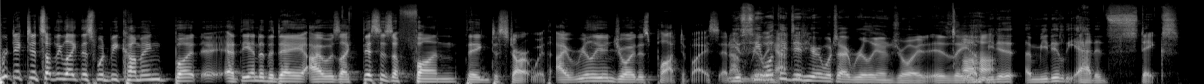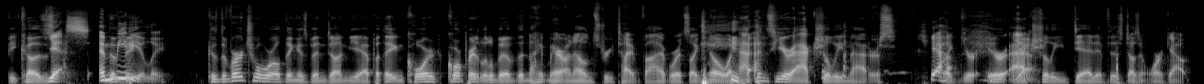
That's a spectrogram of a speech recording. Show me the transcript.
predicted something like this would be coming, but at the end of the day, I was like, this is a fun thing to start with. I really enjoy this plot device, and You I'm see really what happy. they did here, which I really enjoyed, is they Uh-huh. immediate, immediately added stakes because Yes, immediately. because the virtual world thing has been done, yeah, but they incor- incorporate a little bit of the Nightmare on Elm Street type vibe, where it's like, no, what happens here actually matters. Yeah. like you're you're Yeah. actually dead if this doesn't work out.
